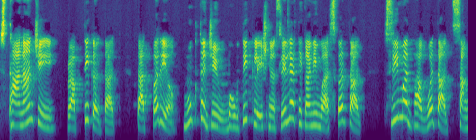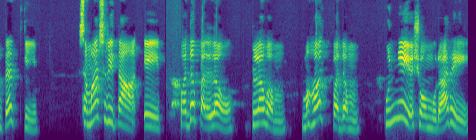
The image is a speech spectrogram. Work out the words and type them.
स्थानांची प्राप्ती करतात. तात्पर्य मुक्त जीव भौतिक क्लेश नसलेल्या ठिकाणी वास करतात. श्रीमद भागवतात सांगतात की समाश्रिता ए पद पल्लव प्लवम महत पदम पुण्य यशो मुरारे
